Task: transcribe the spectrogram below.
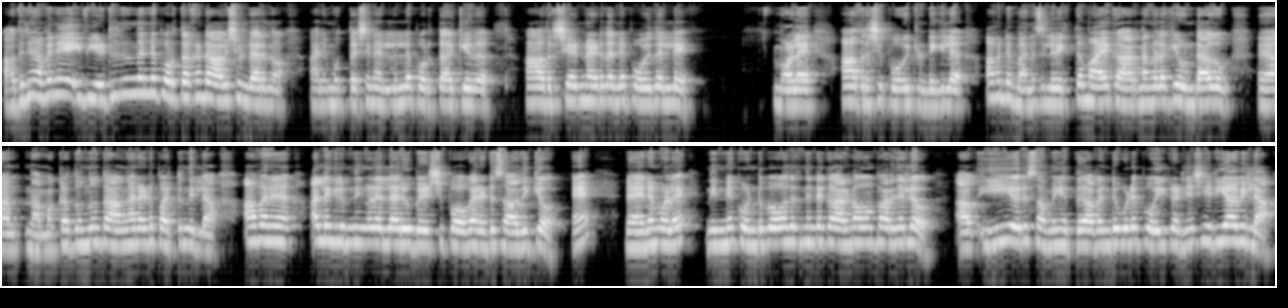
അതിന് അവനെ ഈ വീട്ടിൽ നിന്ന് തന്നെ പുറത്താക്കേണ്ട ആവശ്യമുണ്ടായിരുന്നോ അതിന് മുത്തശ്ശനല്ലല്ലോ പുറത്താക്കിയത്. ആദർശേട്ടനായിട്ട് തന്നെ പോയതല്ലേ? മോളെ ആദർശി പോയിട്ടുണ്ടെങ്കിൽ അവന്റെ മനസ്സിൽ വ്യക്തമായ കാരണങ്ങളൊക്കെ ഉണ്ടാകും. നമുക്കതൊന്നും താങ്ങാനായിട്ട് പറ്റുന്നില്ല. അവന് അല്ലെങ്കിലും നിങ്ങളെല്ലാവരും ഉപേക്ഷിച്ച് പോകാനായിട്ട് സാധിക്കോ? ഏ? നയന മോളെ നിന്നെ കൊണ്ടുപോകാതിരുന്നതിന്റെ കാരണം അവൻ പറഞ്ഞല്ലോ. ഈ ഒരു സമയത്ത് അവന്റെ കൂടെ പോയി കഴിഞ്ഞാൽ ശരിയാവില്ല.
